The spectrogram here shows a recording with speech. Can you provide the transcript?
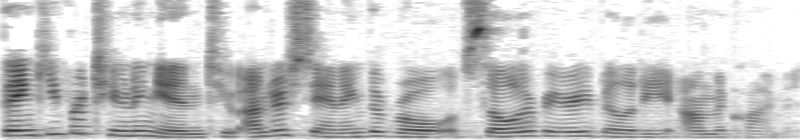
Thank you for tuning in to Understanding the Role of Solar Variability on the Climate.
